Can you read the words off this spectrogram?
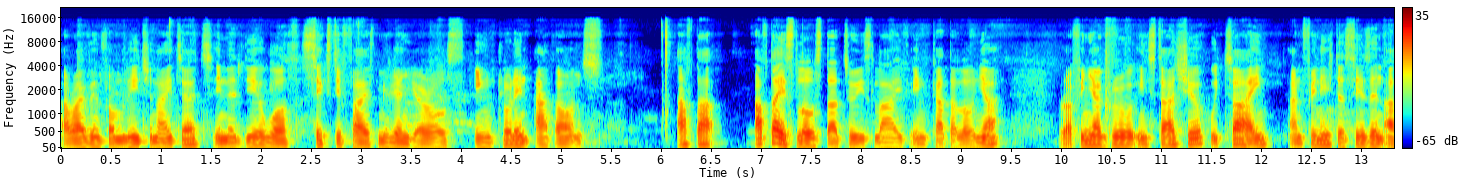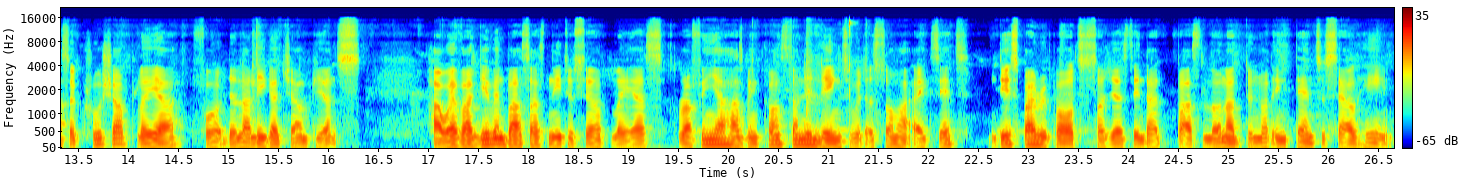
arriving from Leeds United in a deal worth 65 million euros, including add-ons. After after a slow start to his life in Catalonia, Raphinha grew in stature with time and finished the season as a crucial player for the La Liga champions. However, given Barca's need to sell players, Raphinha has been constantly linked with a summer exit, despite reports suggesting that Barcelona do not intend to sell him.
